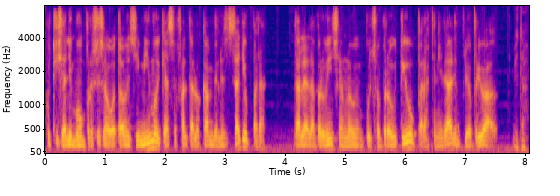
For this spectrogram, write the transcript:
justicialismo es un proceso agotado en sí mismo y que hace falta los cambios necesarios para darle a la provincia un nuevo impulso productivo para generar empleo privado. Está.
